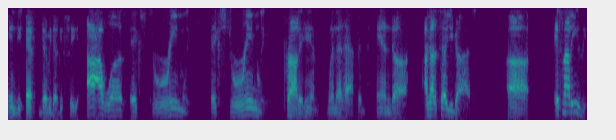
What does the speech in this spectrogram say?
in the FWWC. I was extremely, extremely proud of him when that happened. And uh, I got to tell you guys, uh, it's not easy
